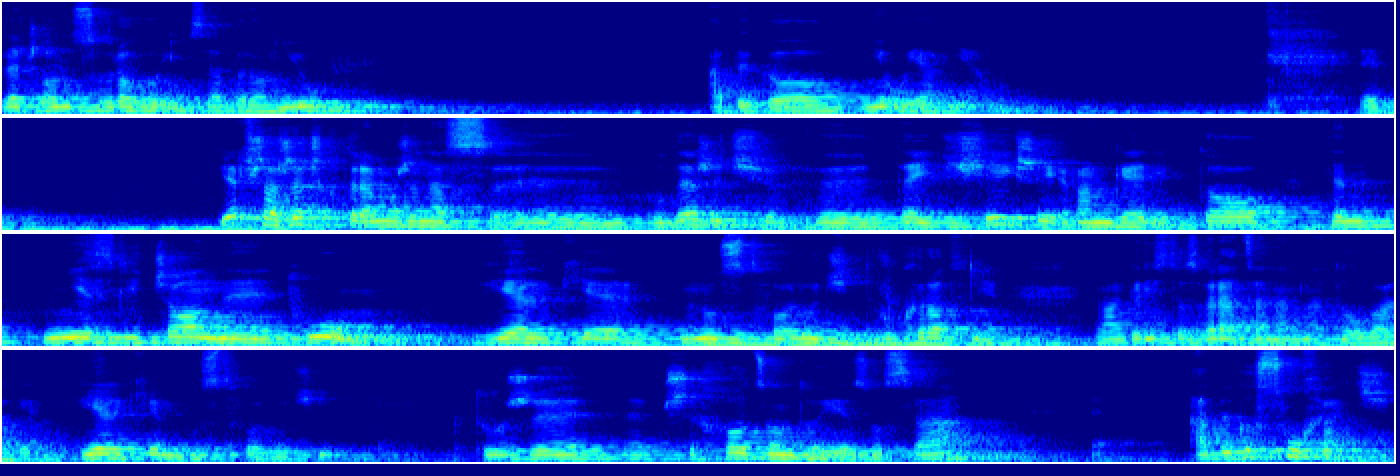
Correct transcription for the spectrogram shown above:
Lecz on surowo im zabronił, aby go nie ujawniały. Pierwsza rzecz, która może nas uderzyć w tej dzisiejszej Ewangelii, to ten niezliczony tłum, wielkie mnóstwo ludzi. Dwukrotnie ewangelista zwraca nam na to uwagę. Wielkie mnóstwo ludzi, którzy przychodzą do Jezusa, aby go słuchać.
